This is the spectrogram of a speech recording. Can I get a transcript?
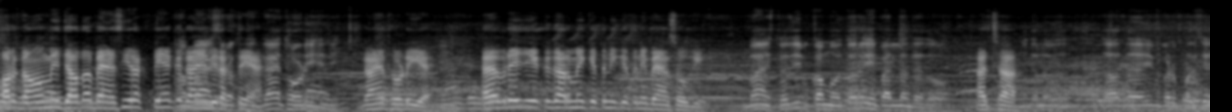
और गांव में ज्यादा भैंस ही रखते हैं कि गायें भी भैंस रखते हैं गाय थोड़ी है जी गायें थोड़ी है एवरेज एक घर में कितनी कितनी भैंस होगी भैंस तो जी कम होते रही पहले दे दो अच्छा मतलब ज्यादा ही गड़बड़ सी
